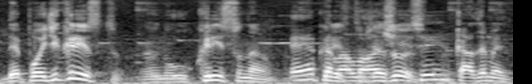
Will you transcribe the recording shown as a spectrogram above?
depois de Cristo. O Cristo não. É, O pela Cristo, lógica, Jesus, sim. é mesmo.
